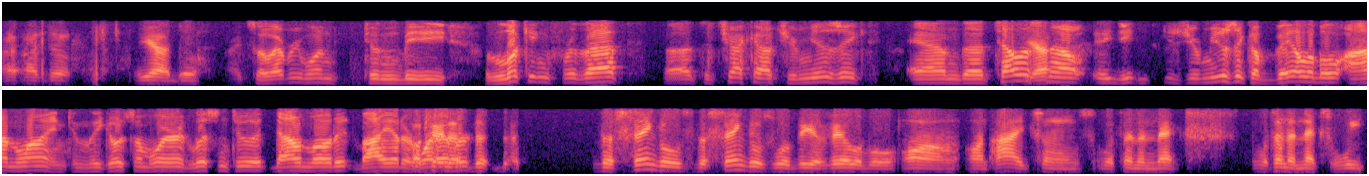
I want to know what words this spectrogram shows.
I, I do. Yeah, I do. All right, so everyone can be looking for that uh, to check out your music. And uh, tell us yeah. now, is your music available online? Can they go somewhere and listen to it, download it, buy it, or okay, whatever? The, the, the singles, the singles will be available on on iTunes within the next within the next week.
